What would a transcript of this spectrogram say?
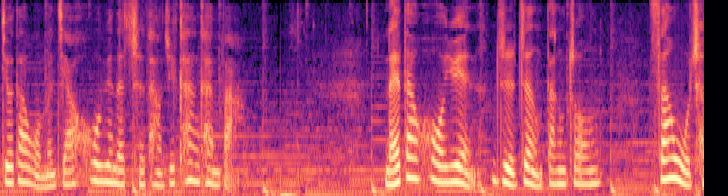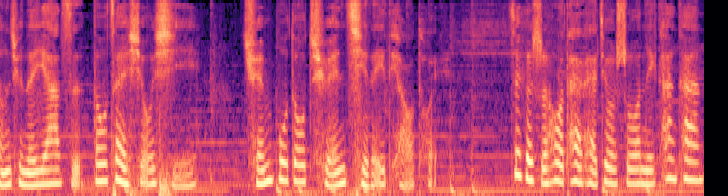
就到我们家后院的池塘去看看吧。”来到后院，日正当中，三五成群的鸭子都在休息，全部都蜷起了一条腿。这个时候，太太就说：“你看看，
